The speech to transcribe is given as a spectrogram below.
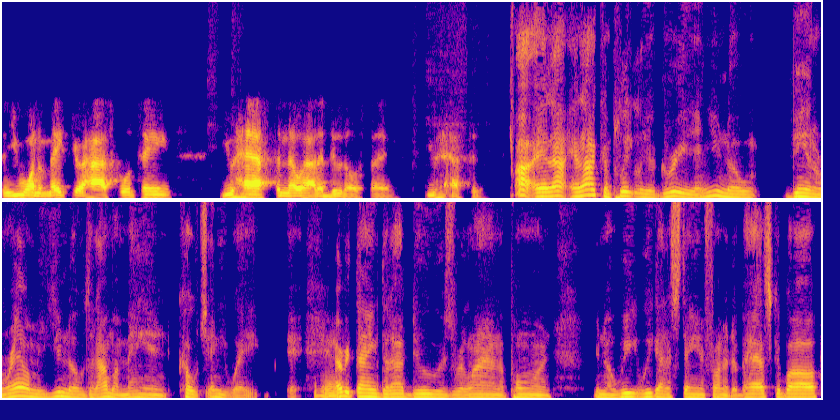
and you want to make your high school team, you have to know how to do those things. You have to. I, and I and I completely agree. And you know, being around me, you know that I'm a man coach anyway. Mhm. Everything that I do is relying upon, you know, we we got to stay in front of the basketball.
